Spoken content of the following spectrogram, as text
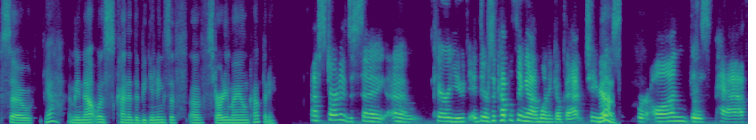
so yeah, I mean, that was kind of the beginnings of, of starting my own company. I started to say, um, Kara, you, there's a couple things I want to go back to, yeah. but we're on this path,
